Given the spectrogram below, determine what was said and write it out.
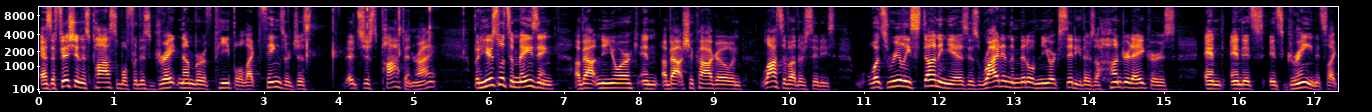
as efficient as possible for this great number of people. Like things are just, it's just popping, right? But here's what's amazing about New York and about Chicago and lots of other cities. What's really stunning is, is right in the middle of New York City, there's a hundred acres and, and it's, it's green. It's like,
